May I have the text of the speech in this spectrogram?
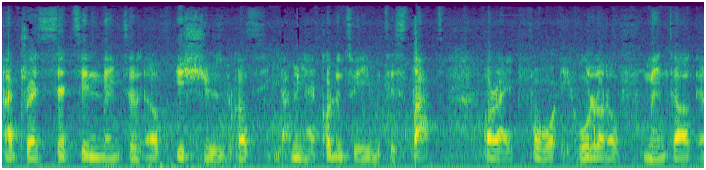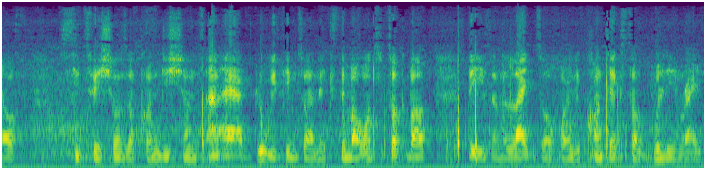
address certain mental health issues because I mean according to him it is start all right for a whole lot of mental health situations or conditions. And I agree with him to an extent but I want to talk about this in the light of or in the context of bullying right?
